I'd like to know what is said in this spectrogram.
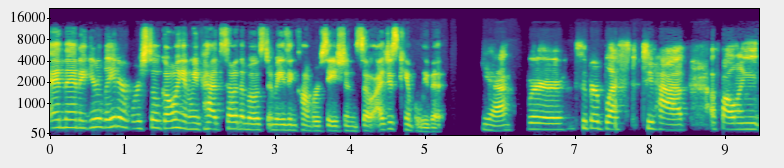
And then a year later, we're still going and we've had some of the most amazing conversations. So I just can't believe it. yeah, we're super blessed to have a following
